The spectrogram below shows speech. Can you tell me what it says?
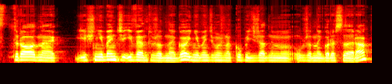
stronę, jeśli nie będzie eventu żadnego i nie będzie można kupić żadnym, żadnego resellera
